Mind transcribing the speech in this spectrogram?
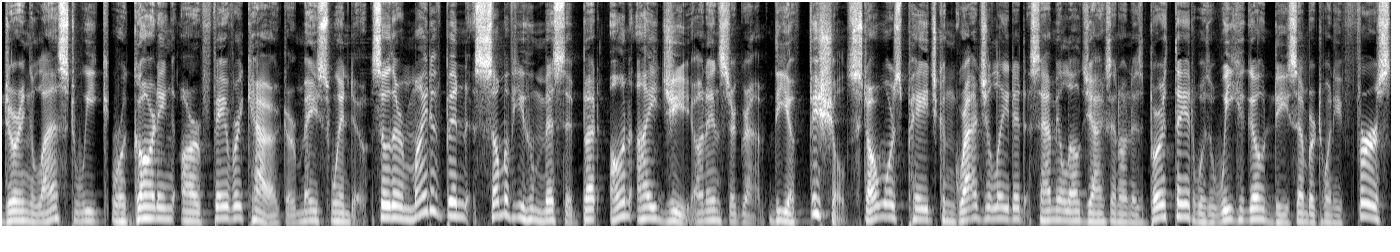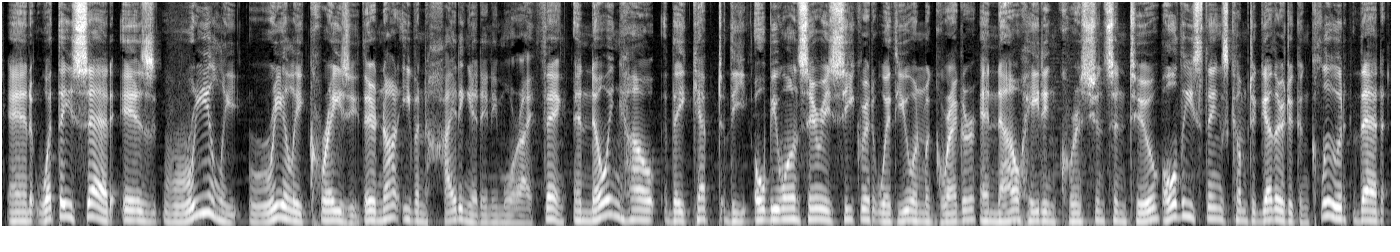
during last week regarding our favorite character, Mace Windu. So there might have been some of you who missed it, but on IG, on Instagram, the official Star Wars page congratulated Samuel L. Jackson on his birthday. It was a week ago, December 21st, and what they said is really, really crazy. They're not even hiding it anymore, I think. And knowing how they kept the Obi-Wan series secret with Ewan McGregor and now Hayden Christensen too, all these things come together to conclude that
